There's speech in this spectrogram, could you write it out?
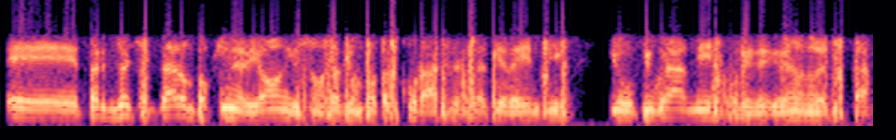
per velocizzare un pochino i rioni che sono stati un po' trascurati da certi eventi più, più grandi che vengono dalle città.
